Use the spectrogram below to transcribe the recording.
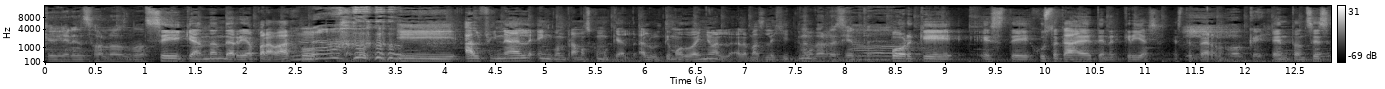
que vienen solos, ¿no? Sí, que andan de arriba para abajo. No. Y al final encontramos como que al, al último dueño, al, al más legítimo. más reciente. Porque este, justo acaba de tener crías, este perro. Ok. Entonces,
